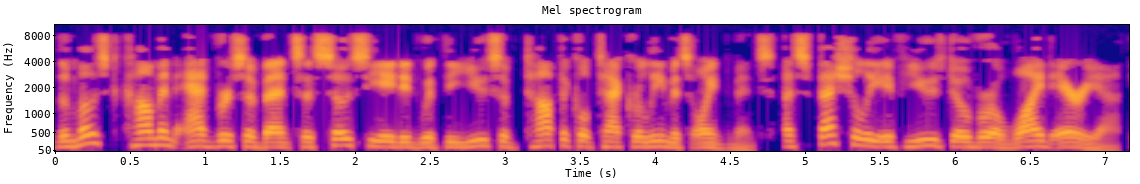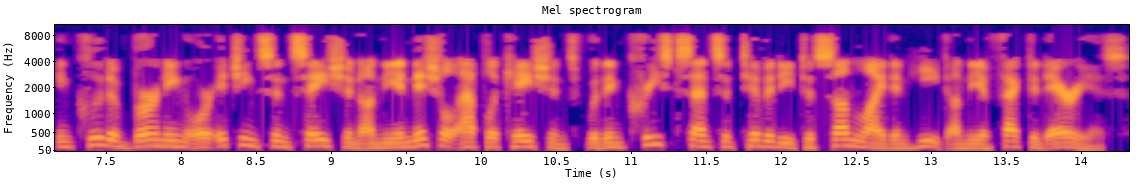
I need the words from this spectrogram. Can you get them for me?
the most common adverse events associated with the use of topical tacrolimus ointments, especially if used over a wide area, include a burning or itching sensation on the initial applications, with increased sensitivity to sunlight and heat on the affected areas.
